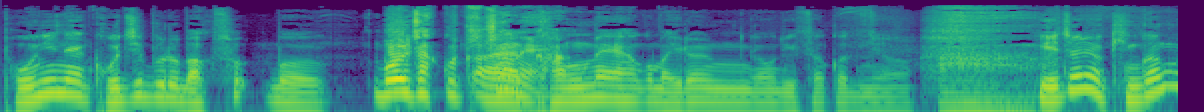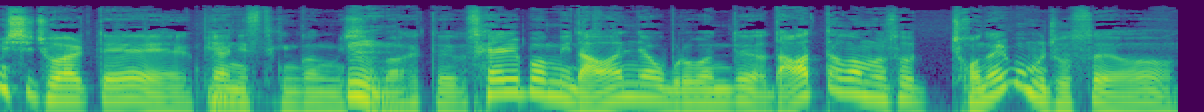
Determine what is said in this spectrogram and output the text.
본인의 고집으로 막, 소, 뭐, 뭘 자꾸 추천해. 아, 강매하고 막 이런 경우도 있었거든요. 아, 예전에 김광민 씨 좋아할 때, 피아니스트 김광민 씨 음. 막 그때 새 앨범이 나왔냐고 물어봤는데, 나왔다고 하면서 전 앨범을 줬어요.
